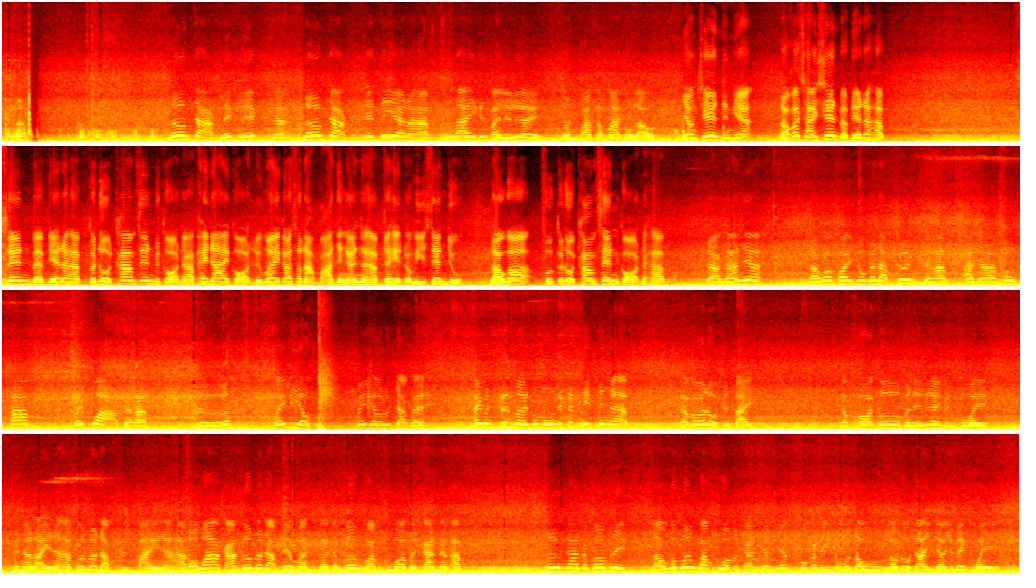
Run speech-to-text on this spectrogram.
เริ่มจากเล็กๆนะเริ่มจากเตี้ยๆนะครับ ไล่ขึ้นไปเรื่อย ๆ จนความสามารถของเรา อย่างเช่นอย่างเงี้ยเราก็ใช้เส้นแบบนี้นะครับ เส้นแบบนี้นะครับ กระโดดข้ามเส้นไปก่อนนะครับให้ได้ก่อน หรือไม่ก็สนามบาสอย่างนั้นนะครับ จะเห็นว่ามีเส้นอยู่ เราก็ฝึกกระโดดข้ามเส้นก่อนนะครับ จากนั้นเนี่ยเราก็ค่อยยกระดับขึ้นนะครับ อาจจะฝึกข้ามไม้กวาดนะครับ หรือไม้เรียวไม่เรียวรู้จักไหมให้มันขึ้นมาตรงนู้นนิดสักนิดนึงนะครับ แล้วก็กระโดดขึ้นไป แล้วค่อยเพิ่มมาเรื่อยๆ เป็นกลวย เป็นอะไรนะครับเพิ่มระดับขึ้นไปนะครับเพราะว่าการเพิ่มระดับเนี่ยมันก็จะเพิ่มความกลัวเหมือนกันนะครับ ซึ่งถ้าจะเพิ่มเหล็กเราก็เพิ่มความกลัวเหมือนกันอย่างเนี้ยปกติสมมติเราเราโดดได้อยู่แล้วใช่ไหมกลัว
